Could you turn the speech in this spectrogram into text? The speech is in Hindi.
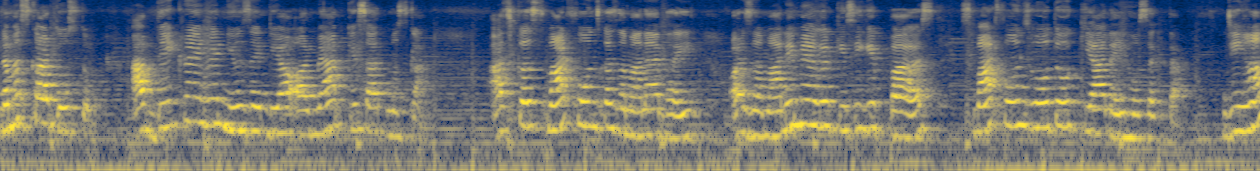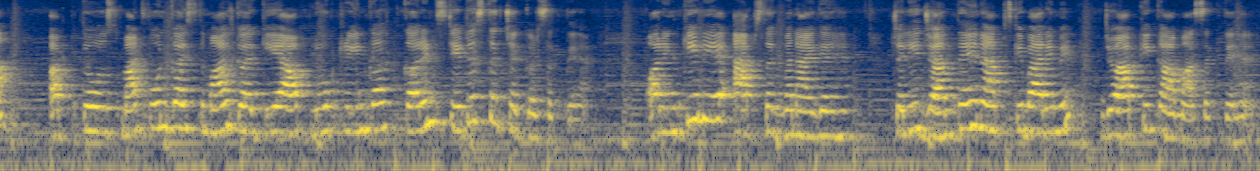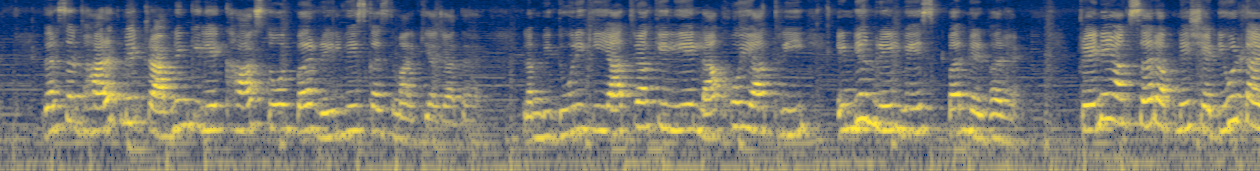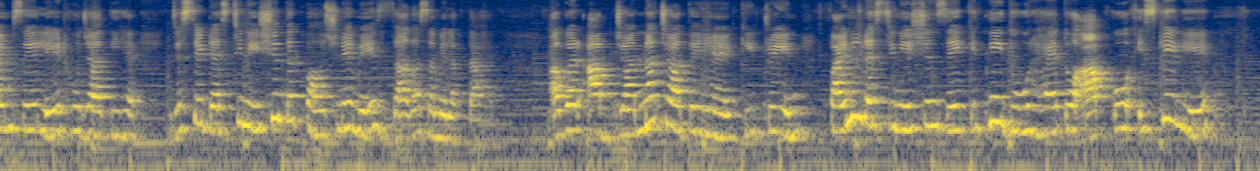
नमस्कार दोस्तों, आप देख रहे हैं न्यूज़ इंडिया और मैं आपके साथ मुस्कान। आजकल स्मार्टफोन्स का ज़माना है भाई, और ज़माने में अगर किसी के पास स्मार्टफोन्स हो तो क्या नहीं हो सकता? जी हाँ अब तो स्मार्टफ़ोन का इस्तेमाल करके आप लोग ट्रेन का करंट स्टेटस तक चेक कर सकते हैं, और इनके लिए ऐप्स तक बनाए गए हैं। चलिए जानते हैं इन ऐप्स के बारे में, जो आपके काम आ सकते हैं। दरअसल भारत में ट्रैवलिंग के लिए खास तौर पर रेलवेज का इस्तेमाल किया जाता है। लंबी दूरी की यात्रा के लिए लाखों यात्री इंडियन रेलवेज पर निर्भर है। ट्रेनें अक्सर अपने शेड्यूल टाइम से लेट हो जाती है, जिससे डेस्टिनेशन तक पहुँचने में ज़्यादा समय लगता है। अगर आप जानना चाहते हैं कि ट्रेन फाइनल डेस्टिनेशन से कितनी दूर है तो आपको इसके लिए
